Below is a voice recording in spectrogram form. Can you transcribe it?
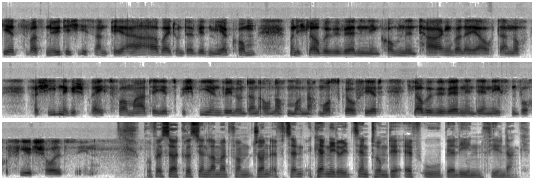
jetzt, was nötig ist an PR-Arbeit und da wird mehr kommen. Und ich glaube, wir werden in den kommenden Tagen, weil er ja auch dann noch verschiedene Gesprächsformate jetzt bespielen will und dann auch noch nach Moskau fährt. Ich glaube, wir werden in der nächsten Woche viel Scholz sehen. Professor Christian Lammert vom John F. Kennedy Zentrum der FU Berlin. Vielen Dank.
